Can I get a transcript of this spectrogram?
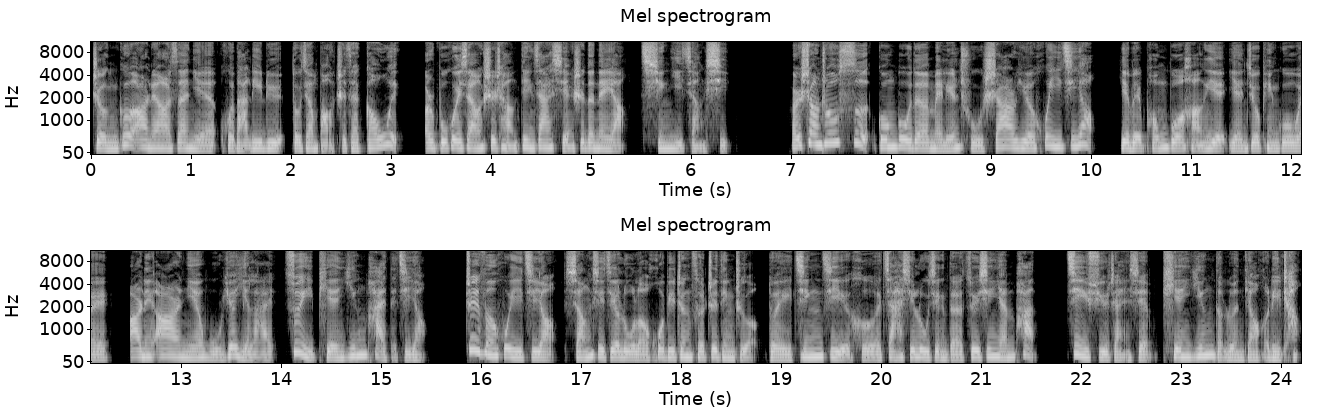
整个二零二三年会把利率都将保持在高位。而不会像市场定价显示的那样轻易降息。而上周四公布的美联储十二月会议纪要也被彭博行业研究评估为二零二二年五月以来最偏鹰派的纪要。这份会议纪要详细揭露了货币政策制定者对经济和加息路径的最新研判，继续展现偏鹰的论调和立场。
